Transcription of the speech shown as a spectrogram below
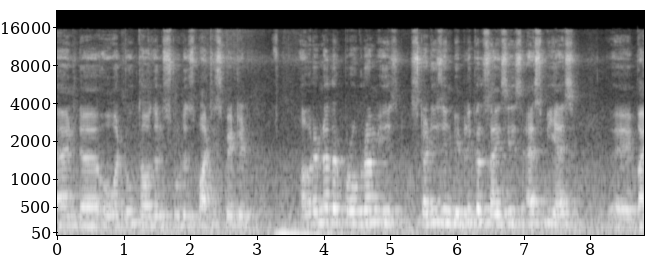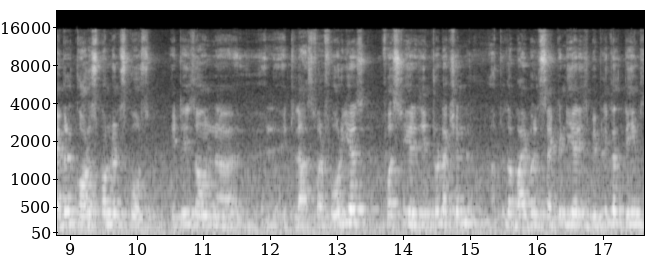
and uh, over 2000 students participated our another program is Studies in Biblical Sciences, SBS, Bible Correspondence course. It is on, uh, it lasts for four years. First year is Introduction to the Bible, second year is Biblical Themes,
